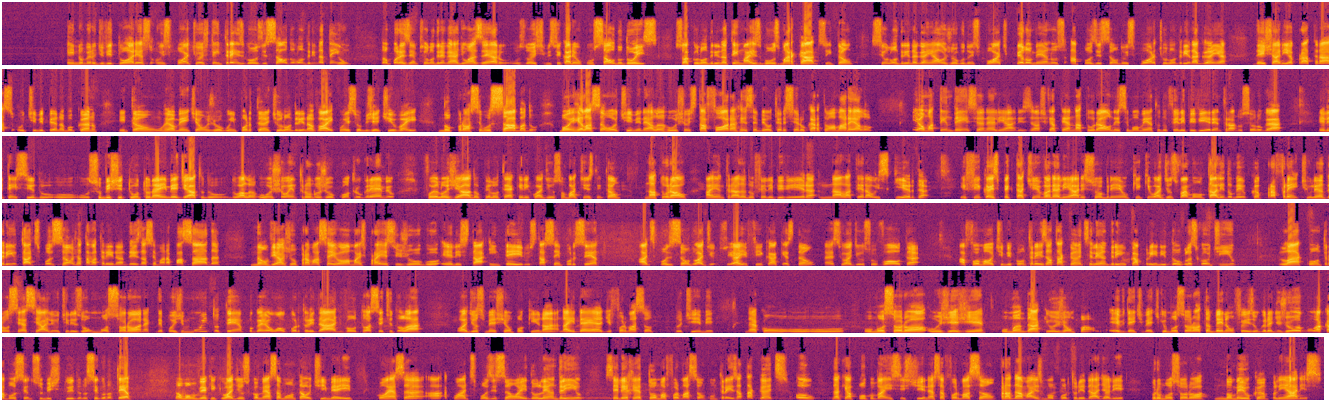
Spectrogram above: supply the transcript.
em número de vitórias. O esporte hoje tem três gols de saldo, o Londrina tem um. Então, por exemplo, se o Londrina ganhar de 1 a 0, os dois times ficariam com saldo 2. Só que o Londrina tem mais gols marcados. Então, se o Londrina ganhar o jogo do esporte, pelo menos a posição do esporte o Londrina ganha, deixaria para trás o time pernambucano. Então, realmente é um jogo importante. O Londrina vai com esse objetivo aí no próximo sábado. Bom, em relação ao time, né? Alan Ruschel está fora, recebeu o terceiro cartão amarelo. E é uma tendência, né, Linhares? Acho que até natural nesse momento do Felipe Vieira entrar no seu lugar. Ele tem sido o, o substituto né, imediato do, do Alan Ruschel, entrou no jogo contra o Grêmio, foi elogiado pelo técnico Adilson Batista, então, natural a entrada do Felipe Vieira na lateral esquerda. E fica a expectativa, né, Linhares, sobre o que, que o Adilson vai montar ali do meio campo para frente. O Leandrinho está à disposição, já estava treinando desde a semana passada, não viajou para Maceió, mas para esse jogo ele está inteiro, está 100% à disposição do Adilson. E aí fica a questão, né, se o Adilson volta a formar o time com três atacantes, Leandrinho, Caprini e Douglas Coutinho. Lá contra o CSA ele utilizou o Mossoró, né, que depois de muito tempo ganhou uma oportunidade, voltou a ser titular. O Adilson mexeu um pouquinho na, na ideia de formação do time, né, com o, o, o Mossoró, o GG, o Mandac e o João Paulo. Evidentemente que o Mossoró também não fez um grande jogo, acabou sendo substituído no segundo tempo. Então vamos ver o que, que o Adilson começa a montar o time aí com essa a, com a disposição aí do Leandrinho, se ele retoma a formação com três atacantes ou daqui a pouco vai insistir nessa formação para dar mais uma oportunidade ali para o Mossoró no meio-campo, Linhares.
